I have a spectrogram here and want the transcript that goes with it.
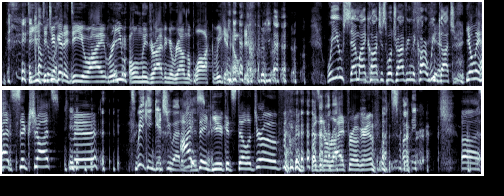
Did you, did you get a DUI? Were you only driving around the block? We can help you. Were you semi-conscious while driving the car? We got you. You only had six shots? Meh. We can get you out of I this. I think you could still have drove. Was it a ride program? That's funny. Uh,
